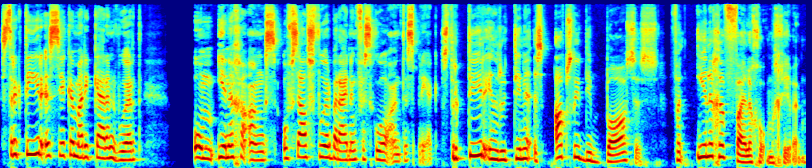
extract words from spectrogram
Struktuur is seker maar die kernwoord om enige angs of selfs voorbereiding vir skool aan te spreek. Struktuur en rotine is absoluut die basis van enige veilige omgewing.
